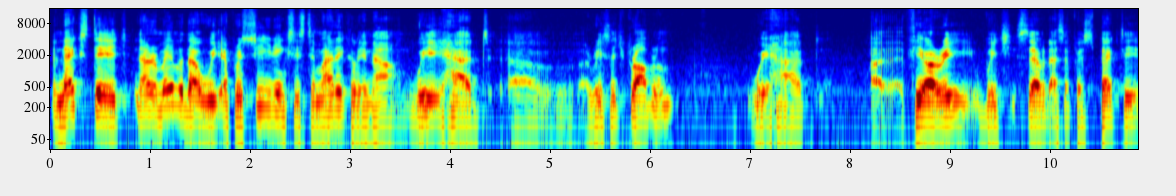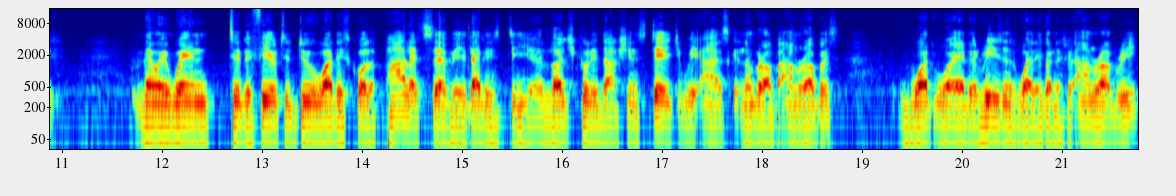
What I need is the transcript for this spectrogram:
The next stage, now remember that we are proceeding systematically now. We had uh, a research problem, we had a theory which served as a perspective, then we went to the field to do what is called a pilot survey. That is the uh, logical deduction stage. We asked a number of armed robbers what were the reasons why they got into armed robbery.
